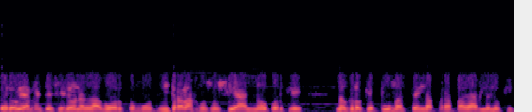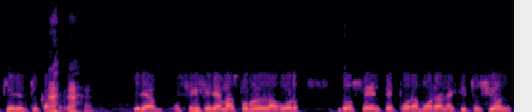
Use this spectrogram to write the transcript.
pero obviamente sería una labor como un trabajo social, ¿no? Porque no creo que Pumas tenga para pagarle lo que quiere el Tuca sería, sí, sería más por una labor docente, por amor a la institución,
